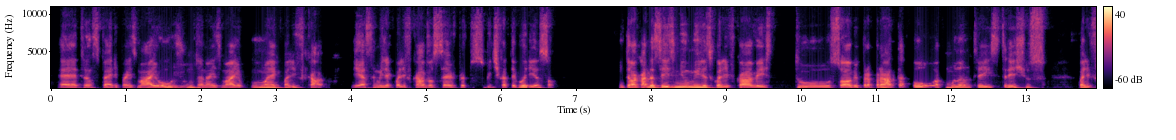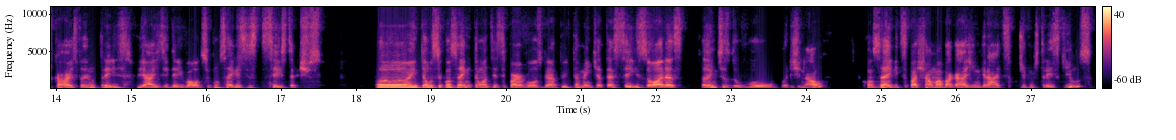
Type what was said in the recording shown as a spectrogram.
é, transfere para a Smile ou junta na Smile, uma é qualificável. E essa milha qualificável serve para tu subir de categoria só. Então, a cada 6 mil milhas qualificáveis, tu sobe para prata, ou acumulando três trechos qualificáveis, fazendo três viagens e daí volta, você consegue esses seis trechos. Uh, então, você consegue, então, antecipar voos gratuitamente até seis horas antes do voo original, consegue despachar uma bagagem grátis de 23 quilos,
